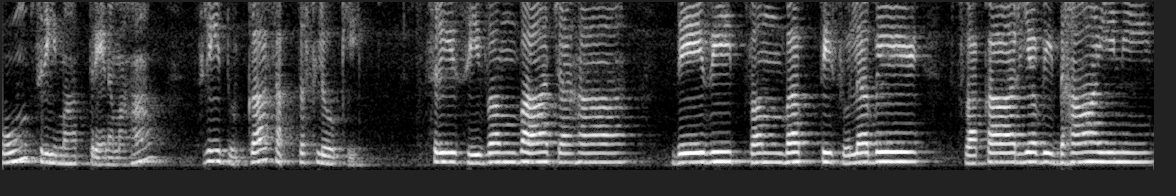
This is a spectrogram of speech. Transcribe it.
ఓం శ్రీమాత్రే నమ. శ్రీ దుర్గా సప్తశ్లోకి. శ్రీ శివం వాచ. దేవీ త్వం భక్తి సులభే స్వకార్య విధాయిని.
